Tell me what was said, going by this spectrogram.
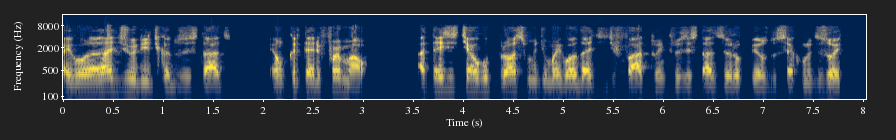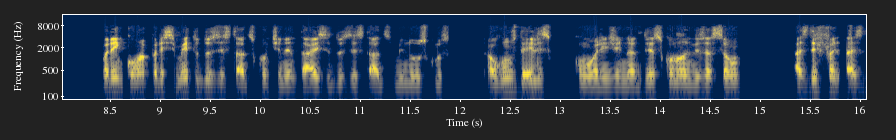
A igualdade jurídica dos Estados é um critério formal. Até existia algo próximo de uma igualdade de fato entre os Estados europeus do século XVIII. Porém, com o aparecimento dos Estados continentais e dos Estados minúsculos, alguns deles com origem na descolonização, as, dif as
